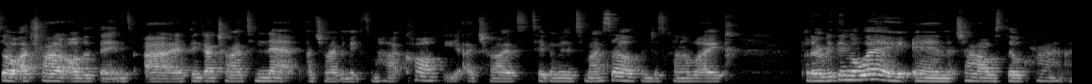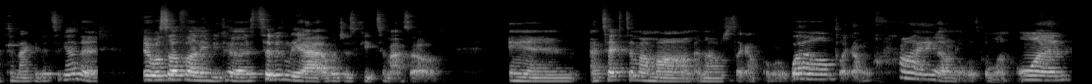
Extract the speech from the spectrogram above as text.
So I tried all the things. I think I tried to nap. I tried to make some hot coffee. I tried to take a minute to myself and just kind of like put everything away. And the child was still crying. I could not get it together. It was so funny because typically I would just keep to myself. And I texted my mom and I was just like, I'm overwhelmed. Like I'm crying. I don't know what's going on.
